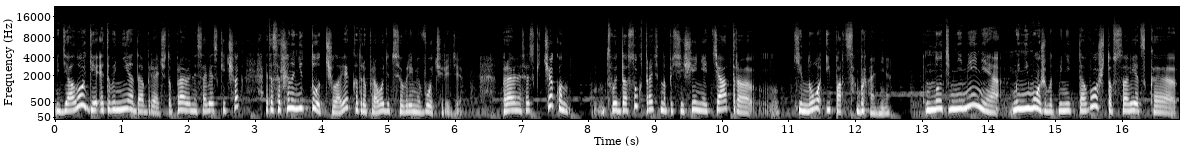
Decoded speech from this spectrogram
идеология этого не одобряет, что правильный советский человек – это совершенно не тот человек, который проводит все время в очереди. Правильный советский человек, он твой досуг тратит на посещение театра, кино и партсобрания. Но, тем не менее, мы не можем отменить того, что в советское,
